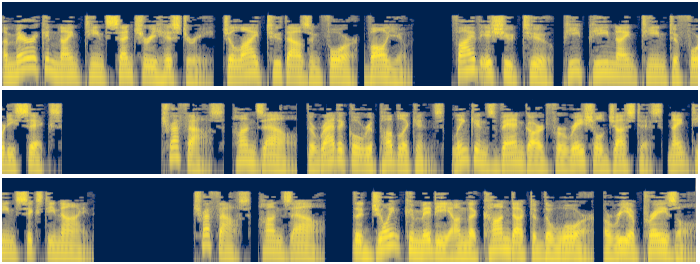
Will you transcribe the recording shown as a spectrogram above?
American Nineteenth-Century History, July 2004, Vol. 5 Issue 2, pp 19–46 Trefousse, Hans L., The Radical Republicans, Lincoln's Vanguard for Racial Justice 1969. Trefousse, Hans L. The Joint Committee on the Conduct of the War, A Reappraisal.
